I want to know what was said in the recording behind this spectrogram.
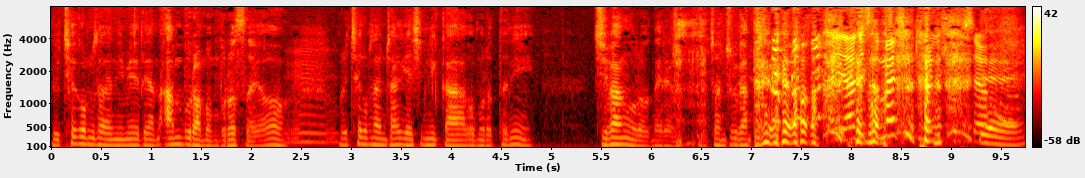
그 최검사님에 대한 안부를 한번 물었어요. 음. 우리 최 검사님 잘 계십니까? 하고 물었더니 지방으로 내려 전출 갔다 그래요. 아니, 나도 그 말씀 드리고 싶었어요. 예.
